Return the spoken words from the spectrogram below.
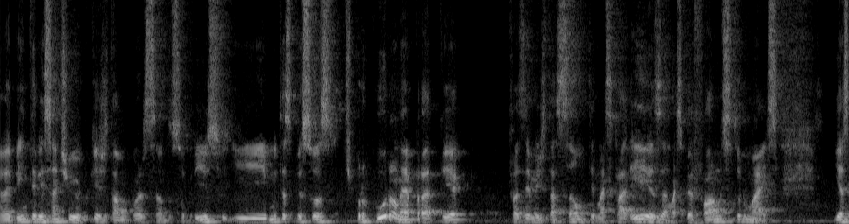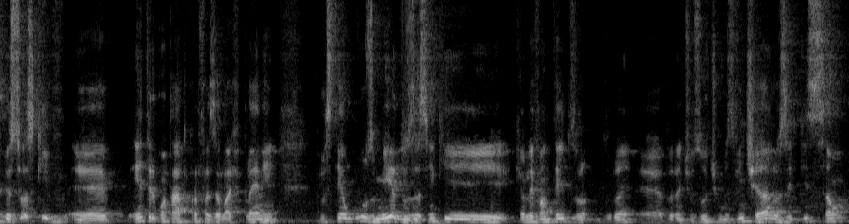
É bem interessante, porque a gente estava conversando sobre isso e muitas pessoas te procuram, né, para ter fazer meditação, ter mais clareza, mais performance e tudo mais. E as pessoas que é, entram em contato para fazer o life planning, elas têm alguns medos assim que, que eu levantei durante, é, durante os últimos 20 anos e que são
